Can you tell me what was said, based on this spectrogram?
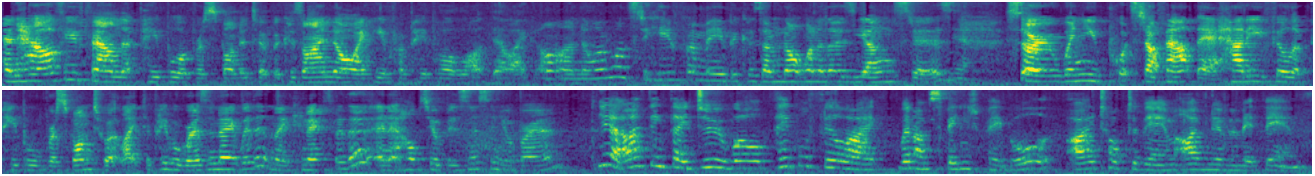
And how have you found that people have responded to it? Because I know I hear from people a lot. They're like, oh, no one wants to hear from me because I'm not one of those youngsters. Yeah. So when you put stuff out there, how do you feel that people respond to it? Like, do people resonate with it and they connect with it and it helps your business and your brand? Yeah, I think they do. Well, people feel like when I'm speaking to people, I talk to them, I've never met them,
